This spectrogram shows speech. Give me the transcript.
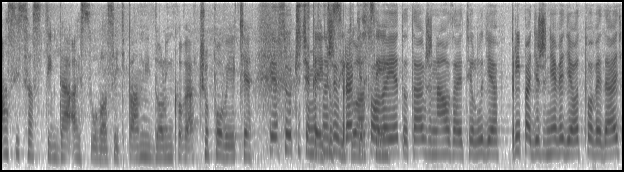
Asi sa s tým dá aj súhlasiť, pani Dolinková. Čo poviete? Ja si určite myslím, že v Bratislave je to tak, že naozaj tí ľudia v prípade, že nevedia odpovedať...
